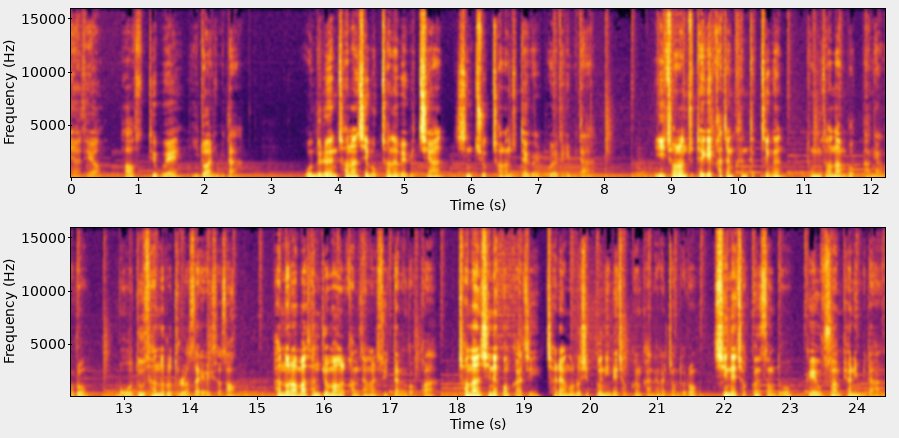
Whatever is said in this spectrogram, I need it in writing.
안녕하세요. 하우스튜브의 이도환입니다. 오늘은 천안시 목천읍에 위치한 신축 전원주택을 보여드립니다. 이 전원주택의 가장 큰 특징은 동서남북 방향으로 모두 산으로 둘러싸여 있어서 파노라마 산조망을 감상할 수 있다는 것과 천안 시내권까지 차량으로 10분 이내 접근 가능할 정도로 시내 접근성도 꽤 우수한 편입니다.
